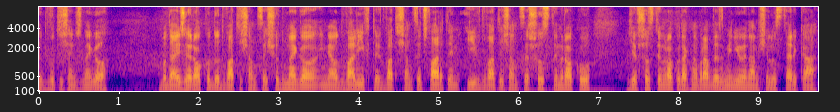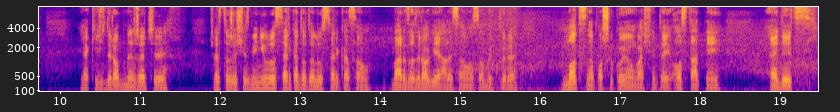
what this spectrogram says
e, 2000 bodajże roku do 2007 i miał dwa lifty w 2004 i w 2006 roku, gdzie w 2006 roku tak naprawdę zmieniły nam się lusterka, jakieś drobne rzeczy. Przez to, że się zmieniły lusterka, to te lusterka są bardzo drogie, ale są osoby, które mocno poszukują właśnie tej ostatniej edycji.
